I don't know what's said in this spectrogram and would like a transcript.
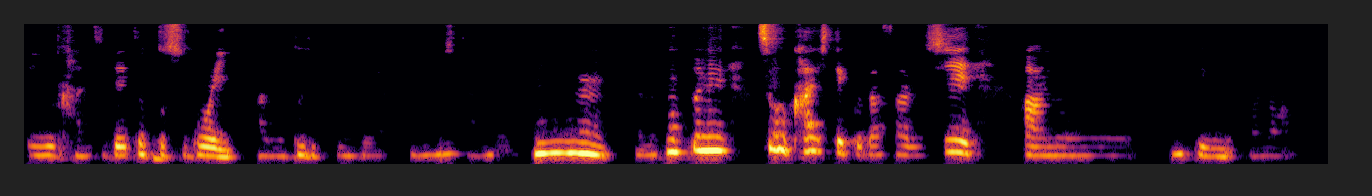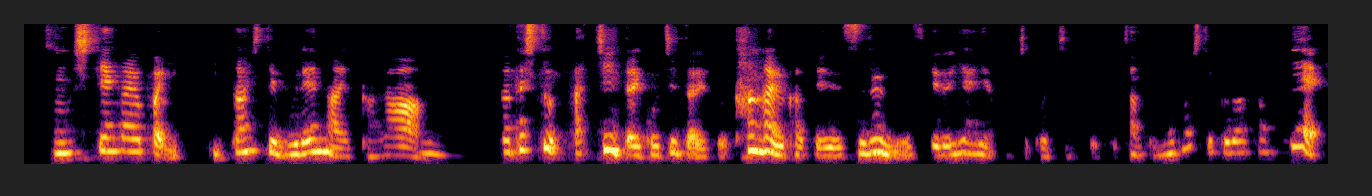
ていう感じで、ちょっとすごい、あの、取り組んでやってましたね。うん。本当にすぐ返してくださるし、あの、なんていうのかな。その視点がやっぱり一貫してぶれないから、うん、私とあっち行ったりこっち行ったりと考える過程でするんですけど、いやいや、こっちこっちって言って、ちゃんと戻してくださって、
